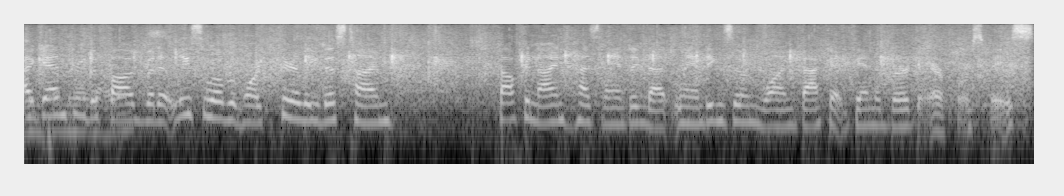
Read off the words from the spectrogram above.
Again through the fog, but at least a little bit more clearly this time. Falcon 9 has landed at landing zone 1 back at Vandenberg Air Force Base.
